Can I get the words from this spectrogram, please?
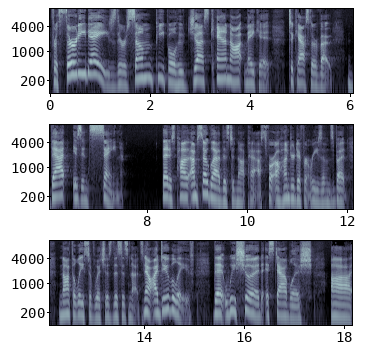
for 30 days, there's some people who just cannot make it to cast their vote. That is insane. That is, I'm so glad this did not pass for a hundred different reasons, but not the least of which is this is nuts. Now, I do believe that we should establish uh,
